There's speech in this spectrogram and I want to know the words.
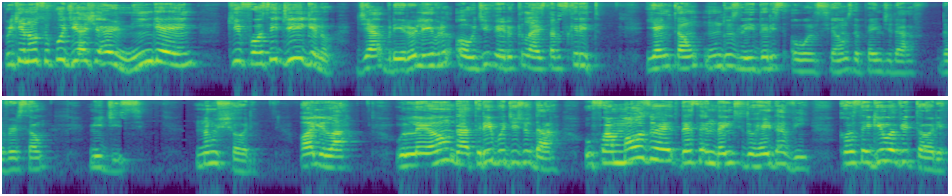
porque não se podia achar ninguém que fosse digno de abrir o livro ou de ver o que lá estava escrito. E então um dos líderes, ou anciãos, depende da, da versão, me disse, não chore, olhe lá, o leão da tribo de Judá, o famoso descendente do rei Davi, conseguiu a vitória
